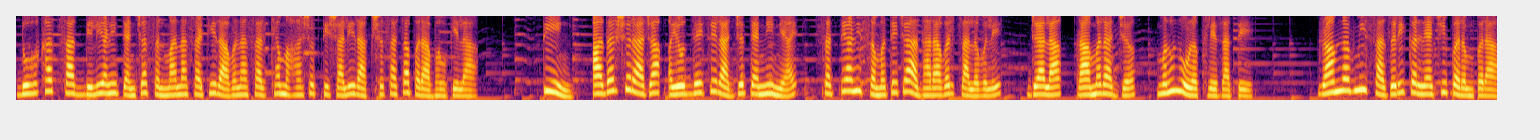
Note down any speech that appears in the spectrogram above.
दुःखात साथ दिली आणि त्यांच्या सन्मानासाठी रावणासारख्या महाशक्तिशाली राक्षसाचा पराभव केला. तीन. आदर्श राजा अयोध्येचे राज्य त्यांनी न्याय सत्य आणि समतेच्या आधारावर चालवले ज्याला रामराज्य म्हणून ओळखले जाते. रामनवमी साजरी करण्याची परंपरा.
